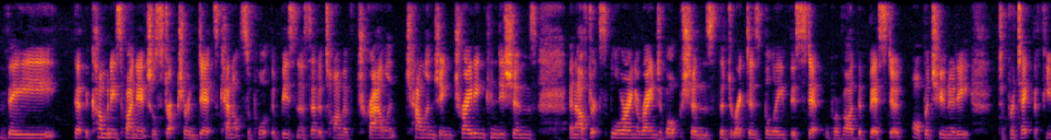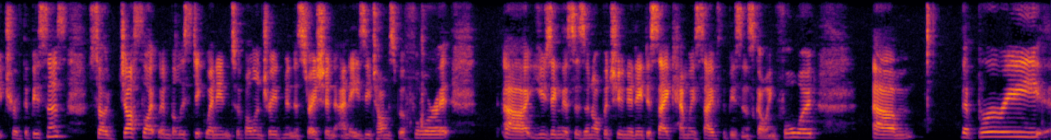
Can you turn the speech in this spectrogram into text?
the that the company's financial structure and debts cannot support the business at a time of tra- challenging trading conditions. And after exploring a range of options, the directors believe this step will provide the best opportunity to protect the future of the business. So, just like when Ballistic went into voluntary administration and easy times before it, uh, using this as an opportunity to say, can we save the business going forward? Um, the brewery,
